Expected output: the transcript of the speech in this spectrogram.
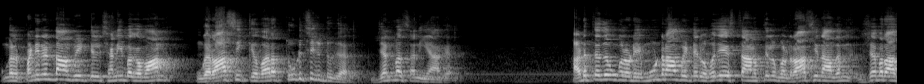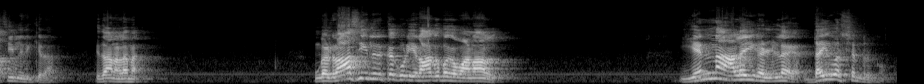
உங்கள் பன்னிரெண்டாம் வீட்டில் சனி பகவான் உங்கள் ராசிக்கு வர துடிச்சுக்கிட்டு இருக்கார். ஜென்ம சனியாக. அடுத்தது உங்களுடைய மூன்றாம் வீட்டில் உபஜயஸ்தானத்தில் உங்கள் ராசிநாதன் ரிஷபராசியில் இருக்கிறார். இதான் நிலைமை. உங்கள் ராசியில் இருக்கக்கூடிய ராகு பகவானால் என்ன அலைகளில் டைவர்ஷன் இருக்கும்.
